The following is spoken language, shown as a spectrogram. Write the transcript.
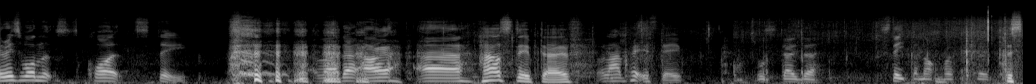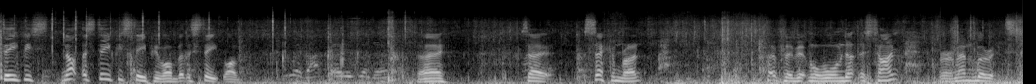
There is one that's quite steep. I uh, How steep, Dave? well, I'm pretty steep. We'll go the steep but not steep. The steepy, not the steepy steepy one, but the steep one. So, so second run. Hopefully a bit more warmed up this time. Remember, it's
